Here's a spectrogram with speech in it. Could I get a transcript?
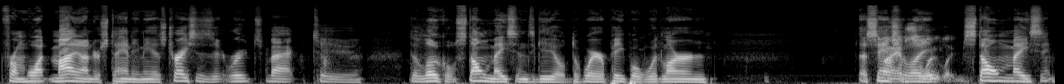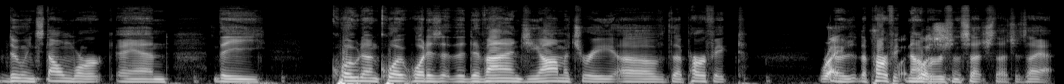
from what my understanding is, traces its roots back to the local stonemasons guild to where people would learn oh, essentially oh, stonemason doing stonework and the quote unquote what is it the divine geometry of the perfect right. those, the perfect numbers and such such as that.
